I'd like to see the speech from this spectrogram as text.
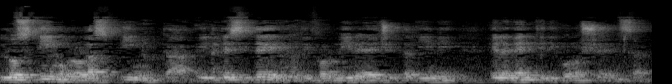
lo stimolo, la spinta, il desiderio di fornire ai cittadini elementi di conoscenza.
